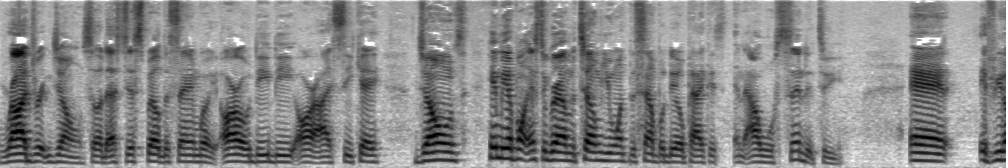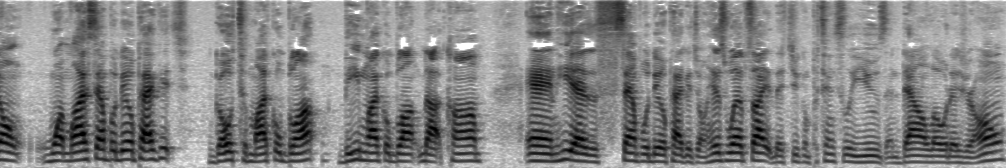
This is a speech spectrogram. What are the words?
Roddrick Jones. So that's just spelled the same way R O D D R I C K Jones. Hit me up on Instagram and tell me you want the sample deal package, and I will send it to you. And if you don't want my sample deal package, go to Michael Blank, themichaelblank.com, and he has a sample deal package on his website that you can potentially use and download as your own.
